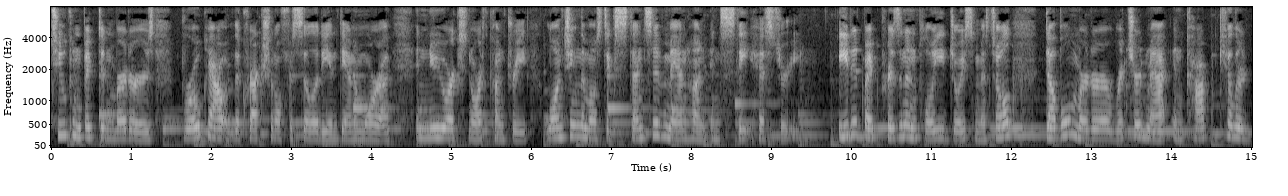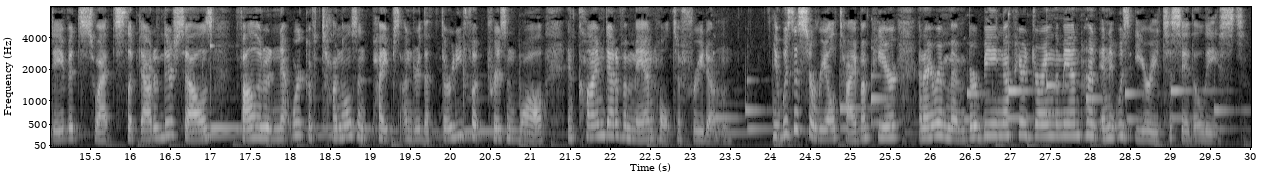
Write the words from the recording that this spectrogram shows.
two convicted murderers broke out of the correctional facility in Dannemora in New York's North Country, launching the most extensive manhunt in state history. Aided by prison employee Joyce Mitchell, double murderer Richard Matt and cop killer David Sweat slipped out of their cells, followed a network of tunnels and pipes under the 30 foot prison wall, and climbed out of a manhole to freedom. It was a surreal time up here, and I remember being up here during the manhunt, and it was eerie to say the least.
